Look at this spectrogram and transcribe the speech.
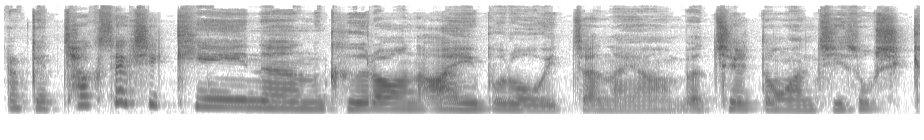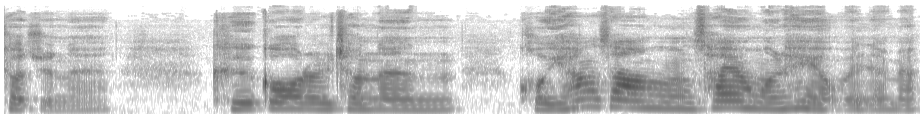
이렇게 착색시키는 그런 아이브로우 있잖아요. 며칠 동안 지속시켜주는 그거를 저는 거의 항상 사용을 해요. 왜냐면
